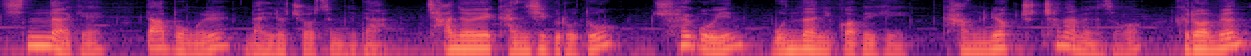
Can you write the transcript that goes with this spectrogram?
신나게 따봉을 날려주었습니다. 자녀의 간식으로도 최고인 못난이 꽈배기 강력 추천하면서 그러면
